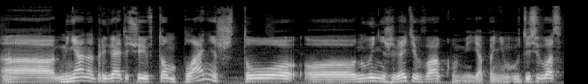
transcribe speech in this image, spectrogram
А, меня напрягает еще и в том плане, что ну, вы не живете в вакууме. Я понимаю. То есть у вас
